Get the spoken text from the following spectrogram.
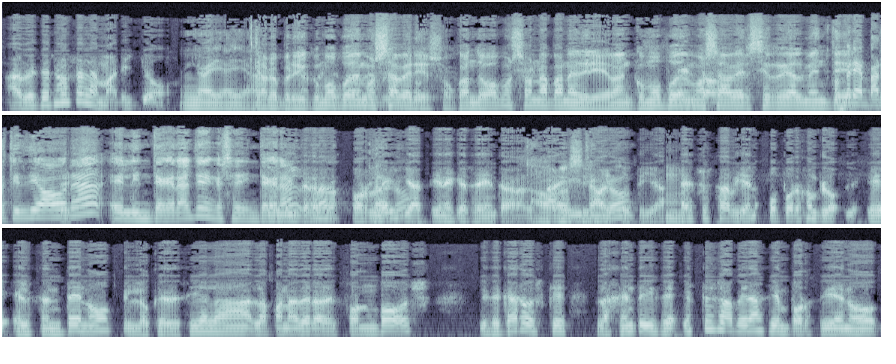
a veces no es el amarillo. No, ya, ya. Claro, pero ¿y cómo podemos saber eso? Cuando vamos a una panadería, Iván, ¿cómo podemos Entonces, saber si realmente... Hombre, a partir de ahora el integral tiene que ser integral. El integral, por Claro. ley, ya tiene que ser integral. Ahora Ahí sí. no hay Claro. Mm. Eso está bien. O, por ejemplo, eh, el centeno, lo que decía la, la panadera del Font Bosch, dice, claro, es que la gente dice, esto es avena 100% o,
